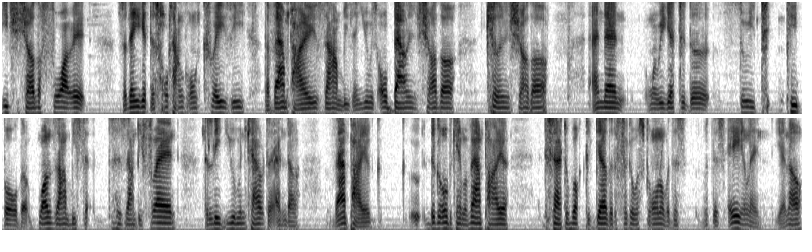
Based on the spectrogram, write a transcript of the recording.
each other for it. So then you get this whole town going crazy. The vampires, zombies, and humans all battling each other, killing each other. And then when we get to the three t- people, the one zombie his zombie friend, the lead human character, and the vampire. The girl became a vampire. Decided to work together to figure out what's going on with this with this alien. You know,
